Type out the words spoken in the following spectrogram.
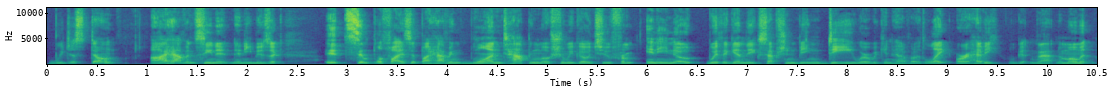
We just don't. I haven't seen it in any music. It simplifies it by having one tapping motion we go to from any note, with again the exception being D, where we can have a light or a heavy. We'll get into that in a moment.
